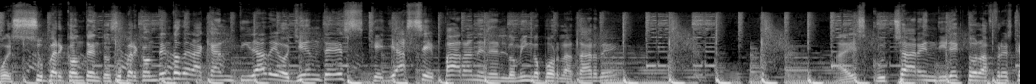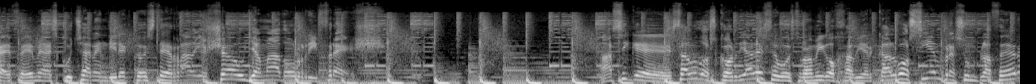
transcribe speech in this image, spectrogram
Pues súper contento, súper contento de la cantidad de oyentes que ya se paran en el domingo por la tarde a escuchar en directo la Fresca FM, a escuchar en directo este radio show llamado Refresh. Así que saludos cordiales de vuestro amigo Javier Calvo, siempre es un placer.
